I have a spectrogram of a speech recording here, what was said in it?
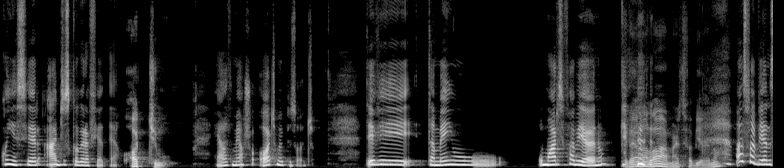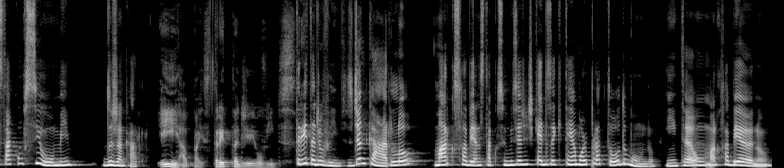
conhecer a discografia dela. Ótimo. Ela também achou ótimo episódio. Teve também o, o Márcio Fabiano. Olha lá, Márcio Fabiano. Márcio Fabiano está com ciúme do Giancarlo. Ih, rapaz, treta de ouvintes. Treta de ouvintes. Giancarlo, Marcos Fabiano está com ciúmes e a gente quer dizer que tem amor para todo mundo. Então, Marcos Fabiano,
